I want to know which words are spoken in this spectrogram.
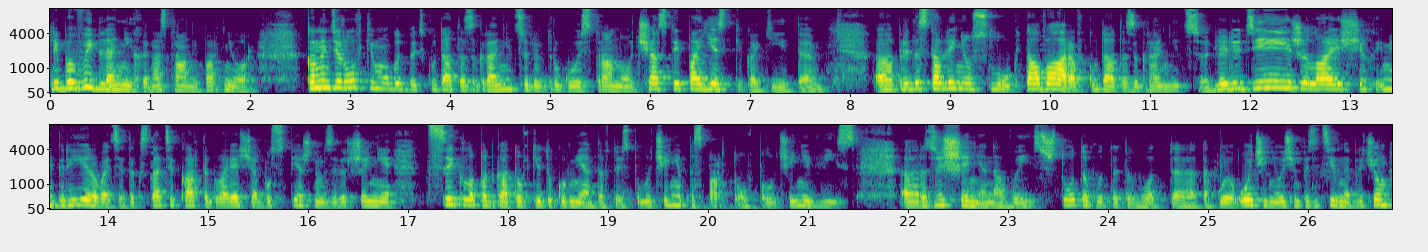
либо вы для них иностранный партнер. Командировки могут быть куда-то за границу или в другую страну, частые поездки какие-то, э, предоставление услуг, товаров куда-то за границу. Для людей, желающих эмигрировать, это, кстати, карта, говорящая об успешном завершении цикла подготовки документов, то есть получение паспортов, получение виз, Э, разрешение на выезд, что-то вот это вот э, такое очень и очень позитивное. Причем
